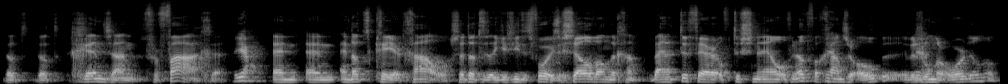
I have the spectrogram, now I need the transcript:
dat, dat grenzen aan vervagen. Ja, En, en, en dat creëert chaos. Dat, dat, je ziet het voor je. De celwanden gaan bijna te ver of te snel. Of in elk geval gaan Ja. ze open, Ja. zonder oordeel nog.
